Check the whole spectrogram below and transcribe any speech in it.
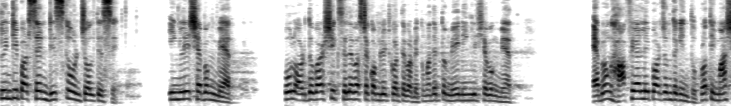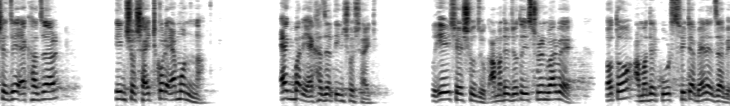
টোয়েন্টি পার্সেন্ট ডিসকাউন্ট চলতেছে। ইংলিশ এবং ম্যাথ ফুল অর্ধবার্ষিক সিলেবাসটা কমপ্লিট করতে পারবে। তোমাদের তো মেইন ইংলিশ এবং ম্যাথ এবং হাফ ইয়ারলি পর্যন্ত কিন্তু প্রতি মাসে যে এক হাজার তিনশো ষাট করে এমন না। একবারে এক হাজার তিনশো ষাট। তো এই শেষ সুযোগ। আমাদের যত স্টুডেন্ট বাড়বে, তত আমাদের কোর্স ফিটা বেড়ে যাবে।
